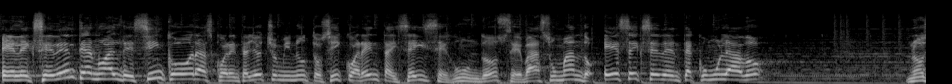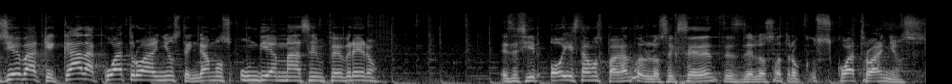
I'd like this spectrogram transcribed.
El excedente anual de 5 horas 48 minutos y 46 segundos se va sumando. Ese excedente acumulado nos lleva a que cada cuatro años tengamos un día más en febrero. Es decir, hoy estamos pagando los excedentes de los otros cuatro años.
